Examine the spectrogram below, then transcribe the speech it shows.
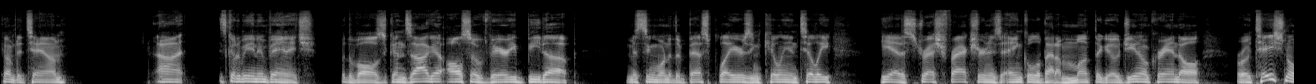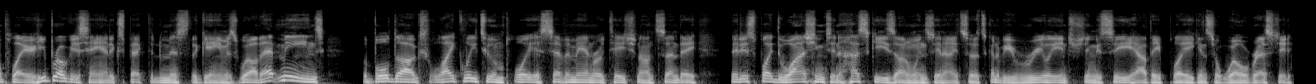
come to town. Uh, it's going to be an advantage for the Vols. Gonzaga also very beat up, missing one of their best players in Killian Tillie. He had a stress fracture in his ankle about a month ago. Geno Crandall, rotational player, he broke his hand, expected to miss the game as well. That means the Bulldogs likely to employ a seven man rotation on Sunday. They just played the Washington Huskies on Wednesday night, so it's going to be really interesting to see how they play against a well rested,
